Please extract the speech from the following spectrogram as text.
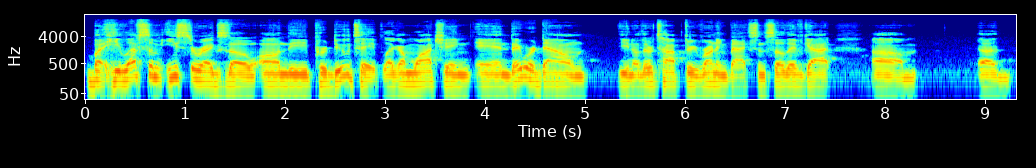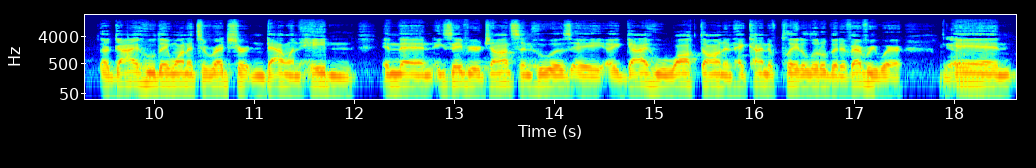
but he left some Easter eggs though on the Purdue tape. Like I'm watching and they were down, you know, their top three running backs. And so they've got um, uh, a guy who they wanted to redshirt and Dallan Hayden, and then Xavier Johnson, who was a, a guy who walked on and had kind of played a little bit of everywhere. Yeah. And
